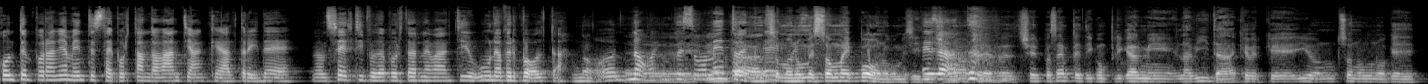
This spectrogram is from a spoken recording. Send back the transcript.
contemporaneamente stai portando avanti anche altre idee, non sei il tipo da portarne avanti una per volta. No, no in questo in momento realtà, è, insomma, è non mi sto mai buono, come si dice, esatto. no? cioè, cerco sempre di complicarmi la vita, anche perché io non sono uno che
